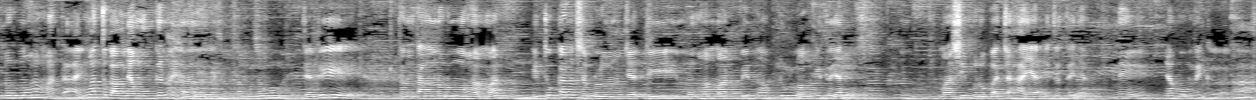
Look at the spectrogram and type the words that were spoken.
Nur Muhammad dah aing mah tukang nyambungkeun we Sama-sama. Jadi tentang Nur Muhammad itu kan sebelum jadi Muhammad bin Abdullah gitu ya. Yes. Masih berupa cahaya itu tehnya. Ini nyambung nih ke Ah.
